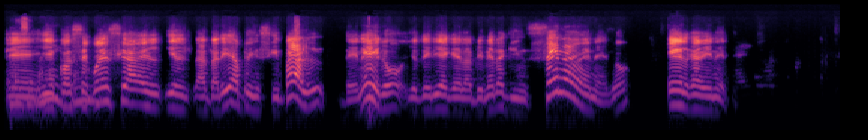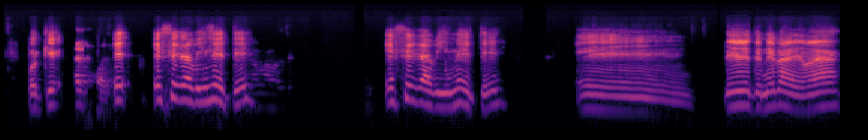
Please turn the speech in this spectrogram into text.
Eh, y en consecuencia, y la tarea principal de enero, yo diría que la primera quincena de enero, es el gabinete. Porque e, ese gabinete ese gabinete eh, debe tener además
